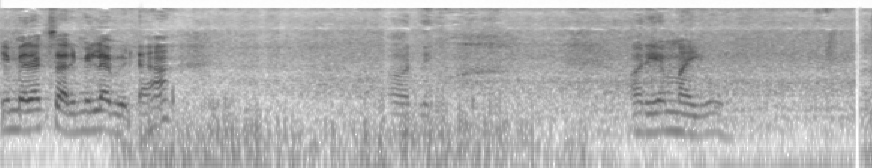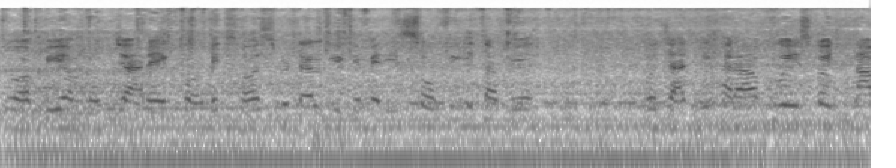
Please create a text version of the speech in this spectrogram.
ये मेरा एक शर्मिला बेटा है और देखो, और ये मयू तो अभी हम लोग जा रहे हैं कोटिक्स हॉस्पिटल क्योंकि मेरी सोफी की तबीयत बहुत ज़्यादा ख़राब हो गई इसको इतना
